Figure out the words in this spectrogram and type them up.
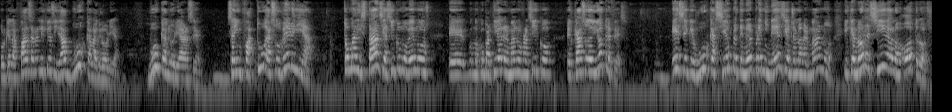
Porque la falsa religiosidad busca la gloria, busca gloriarse, se infatúa, soberbia, toma distancia, así como vemos, eh, nos compartía el hermano Francisco el caso de Diótrefes. Ese que busca siempre tener preeminencia entre los hermanos y que no recibe a los otros.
